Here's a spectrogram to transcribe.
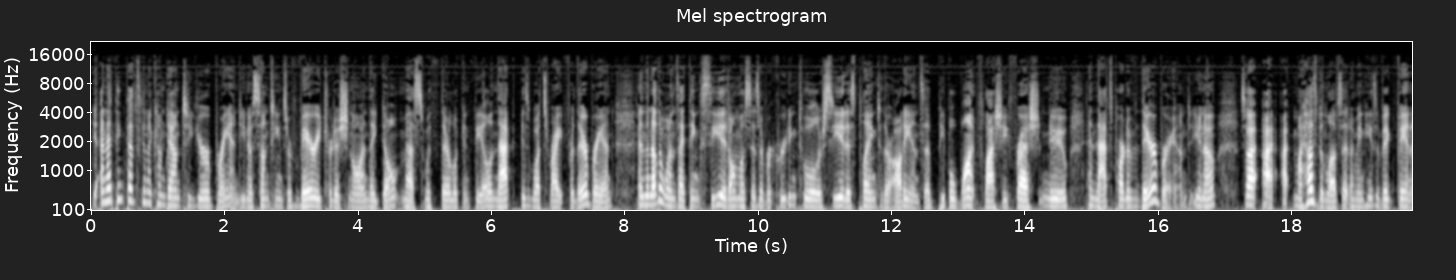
Yeah, and I think that's going to come down to your brand. You know, some teams are very traditional and they don't mess with their look and feel, and that is what's right for their brand. And then other ones, I think, see it almost as a recruiting tool or see it as playing to their audience. Of people want flashy, fresh, new, and that's part of their brand. You know, so I, I, I my husband loves it. I mean, he's a big fan.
